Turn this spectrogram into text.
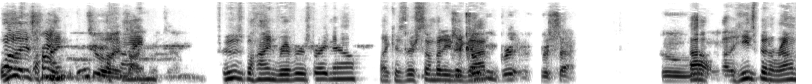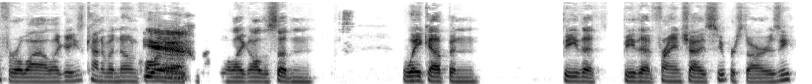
Well, Who's it's probably behind- who's too early to talk about them. Who's behind Rivers right now? Like, is there somebody that got? Brissett, who Oh, but he's been around for a while. Like, he's kind of a known quantity. Yeah. Like, all of a sudden, wake up and be that be that franchise superstar. Is he?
